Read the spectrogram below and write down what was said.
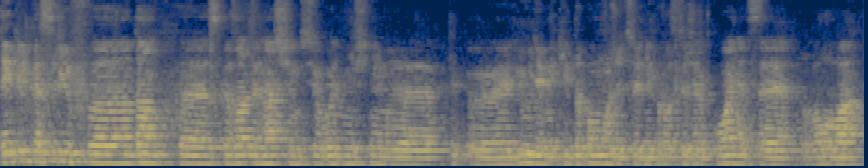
Декілька слів е, надам е, сказати нашим сьогоднішнім людям, які допоможуть сьогодні провести жеребкування. Це голова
